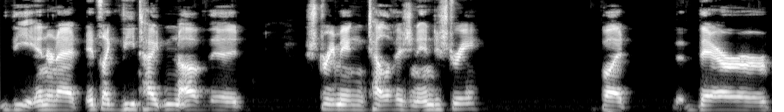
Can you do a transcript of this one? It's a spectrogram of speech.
the internet. It's like the titan of the streaming television industry, but they're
